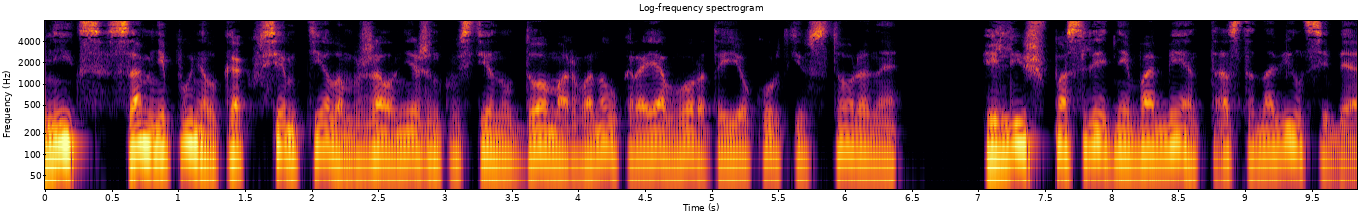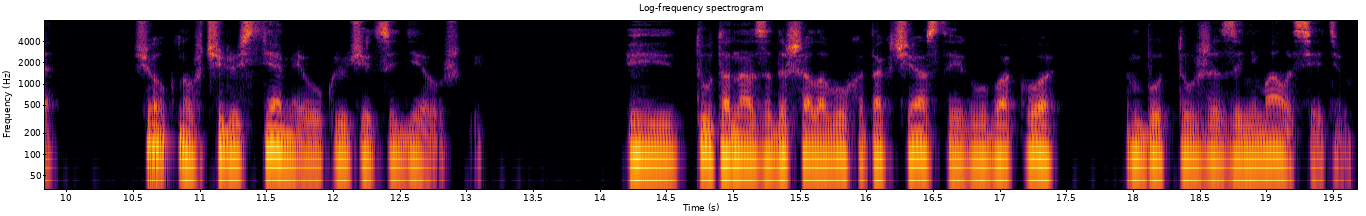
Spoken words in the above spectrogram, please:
Никс сам не понял, как всем телом вжал неженку в стену дома, рванул края ворота ее куртки в стороны и лишь в последний момент остановил себя, щелкнув челюстями у ключицы девушки. И тут она задышала в ухо так часто и глубоко, будто уже занималась этим.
